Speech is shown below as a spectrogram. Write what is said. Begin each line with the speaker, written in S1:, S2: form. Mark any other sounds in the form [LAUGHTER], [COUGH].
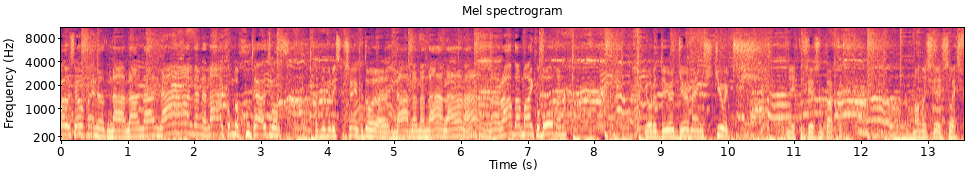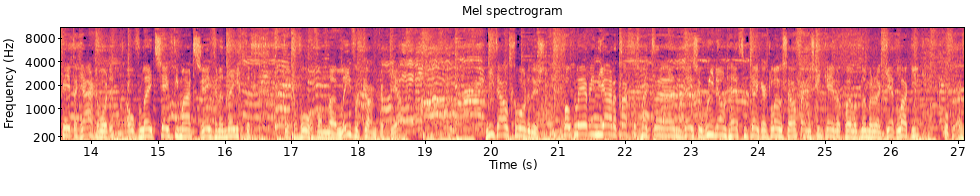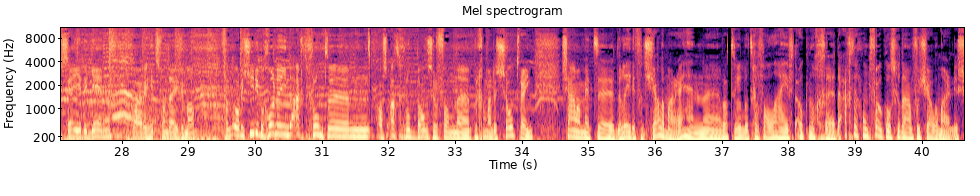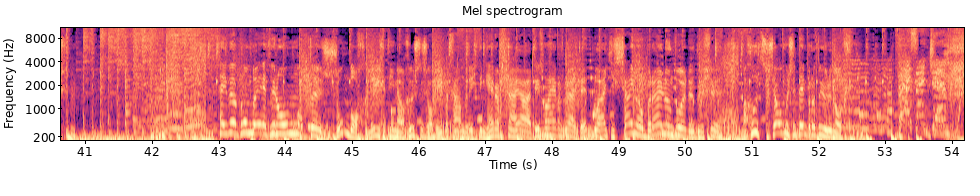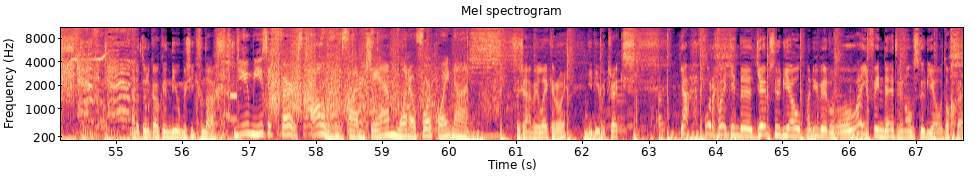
S1: Close off. En dat na na na na na na na komt nog goed uit, want het nummer is geschreven door eh, na na na na na na na Rada Michael hoort de German Stewart uit 1986. De man is eh, slechts 40 jaar geworden. Overleed 17 maart 97 ten gevolge van eh, leverkanker. Ja.
S2: Niet oud geworden dus. Populair in de jaren 80 met uh, deze We Don't Have To Take Our Clothes Off. En misschien ken je wel het nummer Get Lucky. Of Say It Again. Dat waren hits van deze man. Van origine begonnen in de achtergrond uh, als achtergronddanser van het programma The Soul Train. Samen met de leden van Shalimar. Hè. En wat wil het geval, hij heeft ook nog de achtergrondvocals gedaan voor Shalimar. Dus... Hey, welkom bij Edwin On op de zondag 19 augustus alweer. We gaan richting herfst. Nou ja, het is wel herfst buiten. Hè? De blaadjes zijn al bruin aan het worden. Dus, maar goed, zomerse temperaturen nog.
S1: Wij zijn Jam
S2: En natuurlijk ook een nieuwe muziek vandaag.
S3: New music first, always on Jam 104.9.
S2: Ze zijn weer lekker hoor, die nieuwe tracks. Ja, vorige week in de Jam Studio, maar nu weer live in de Edwin On Studio. Toch uh,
